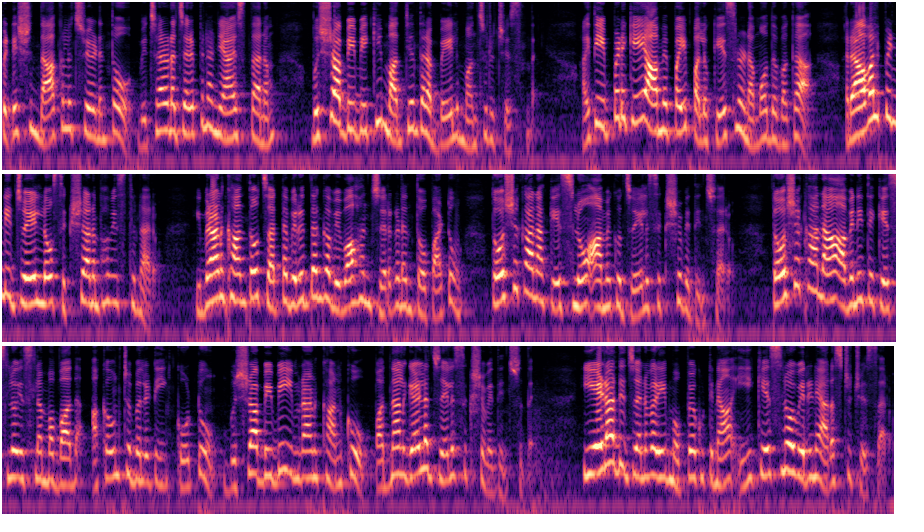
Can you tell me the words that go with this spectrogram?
పిటిషన్ దాఖలు చేయడంతో విచారణ జరిపిన న్యాయస్థానం బుష్రా బీబీకి మధ్యంతర బెయిల్ మంజూరు చేసింది. అయితే ఇప్పటికే ఆమెపై పలు కేసులు నమోదవగా రావల్పిండి జైల్లో శిక్ష అనుభవిస్తున్నారు. ఇమ్రాన్ ఖాన్తో చట్టవిరుద్ధంగా వివాహం జరగడంతో పాటు తోషకానా కేసులో ఆమెకు జైలు శిక్ష విధించారు. తోషకానా అవినీతి కేసులో ఇస్లామాబాద్ అకౌంటబిలిటీ కోర్టు బుష్రా బీబీ ఇమ్రాన్ ఖాన్కు పద్నాలుగేళ్ళ జైలు శిక్ష విధించింది. ఈ ఏడాది జనవరి ముప్పై ఒకటిన ఈ కేసులో వీరిని అరెస్టు చేశారు.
